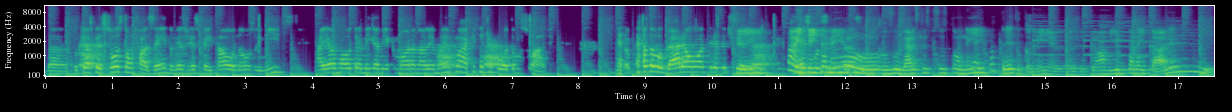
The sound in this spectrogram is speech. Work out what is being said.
da- do que as pessoas estão fazendo, mesmo de respeitar ou não os limites. Aí uma outra amiga minha que mora na Alemanha falou: ah, aqui tá de boa, estamos suave. Então, cada lugar é uma treta Sim. diferente. Ah, e É tem também o- os lugares que as pessoas estão nem aí pra treta também. Eu, eu- eu tenho um amigo que tá na Itália e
